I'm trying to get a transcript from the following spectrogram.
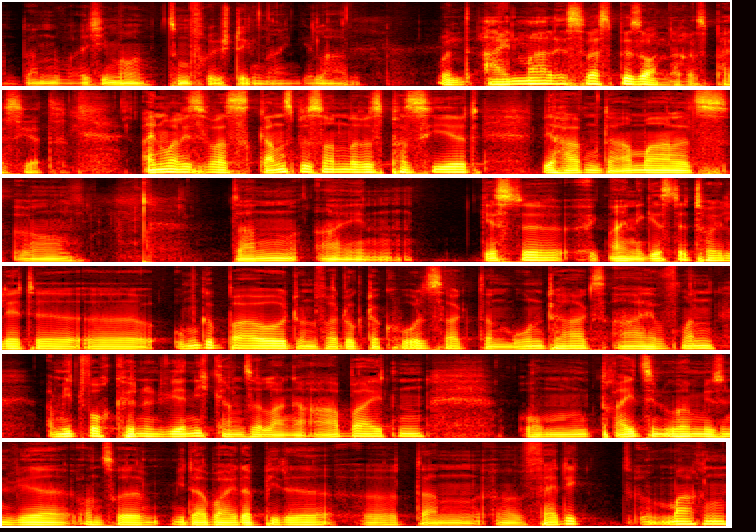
Und dann war ich immer zum Frühstücken eingeladen. Und einmal ist was Besonderes passiert. Einmal ist was ganz Besonderes passiert. Wir haben damals äh, dann ein Gäste, eine Gästetoilette äh, umgebaut und Frau Dr. Kohl sagt dann montags, ah, Herr Hoffmann, am Mittwoch können wir nicht ganz so lange arbeiten. Um 13 Uhr müssen wir unsere Mitarbeiter bitte äh, dann äh, fertig machen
